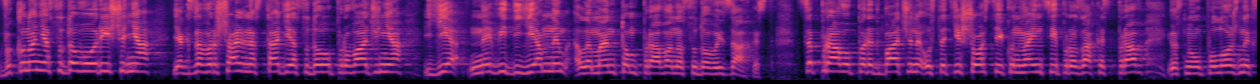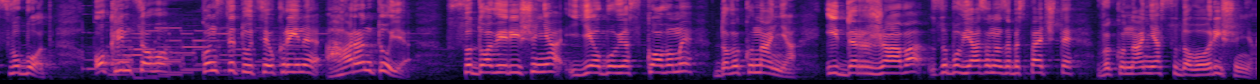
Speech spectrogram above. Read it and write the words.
Виконання судового рішення як завершальна стадія судового провадження є невід'ємним елементом права на судовий захист. Це право передбачене у статті 6 Конвенції про захист прав і основоположних свобод. Окрім цього, Конституція України гарантує, судові рішення є обов'язковими до виконання, і держава зобов'язана забезпечити виконання судового рішення.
